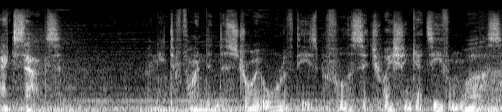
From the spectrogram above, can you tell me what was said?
Exact. I need to find and destroy all of these before the situation gets even worse.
